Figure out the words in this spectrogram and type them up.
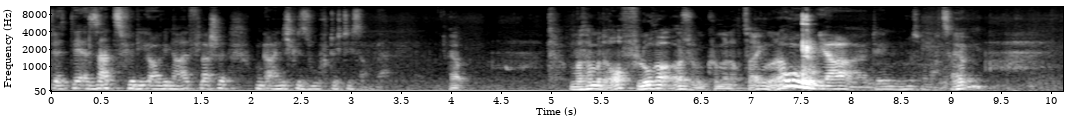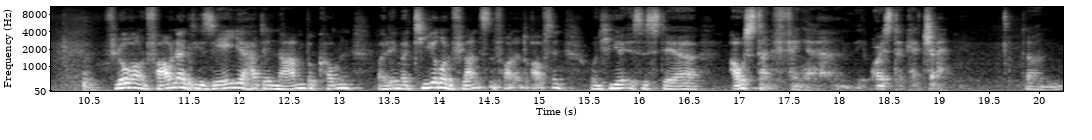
der, der Ersatz für die Originalflasche und eigentlich gesucht durch die Sammler. Und was haben wir drauf? Flora, also können wir noch zeigen, oder? Oh ja, den müssen wir noch zeigen. Flora und Fauna, die Serie hat den Namen bekommen, weil immer Tiere und Pflanzen vorne drauf sind. Und hier ist es der Austernfänger, die Oystercatcher. Dann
